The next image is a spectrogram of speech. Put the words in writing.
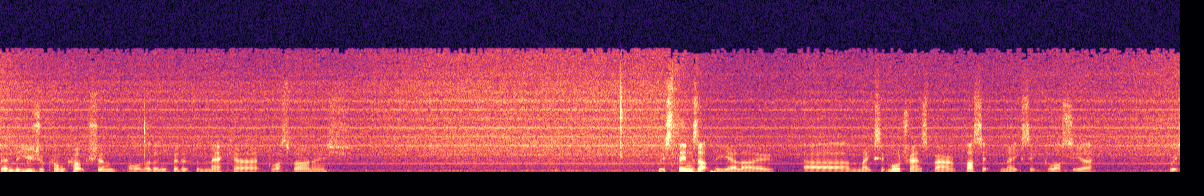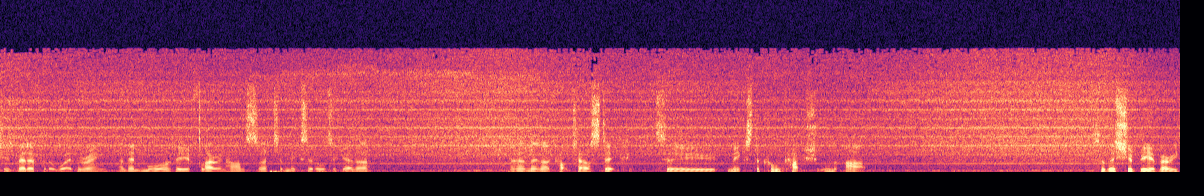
Then the usual concoction of a little bit of the Mecha gloss varnish which thins up the yellow, um, makes it more transparent, plus it makes it glossier, which is better for the weathering, and then more of the flow enhancer to mix it all together. And then a cocktail stick to mix the concoction up. So this should be a very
